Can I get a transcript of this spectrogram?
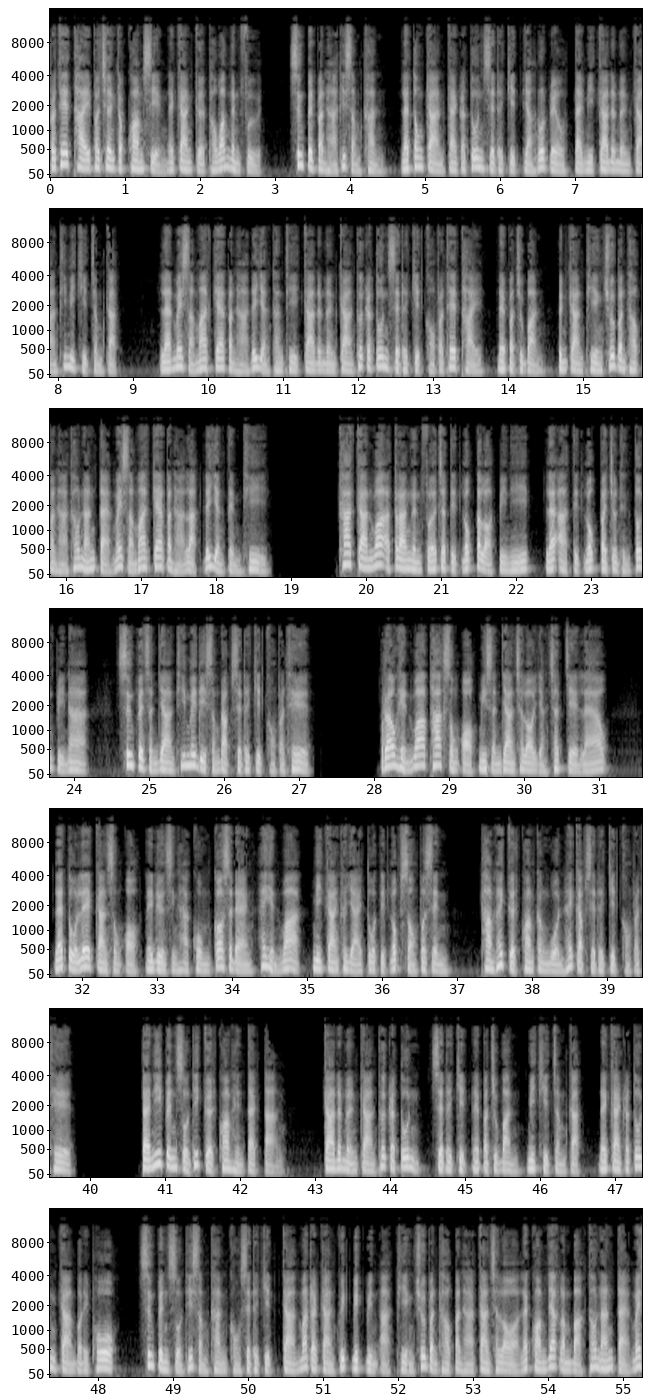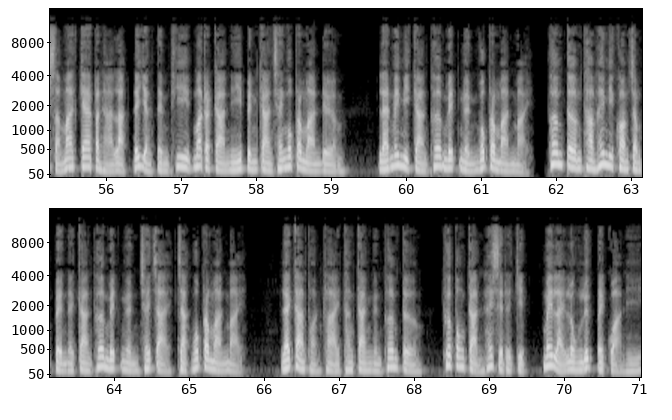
ประเทศไทยเผชิญกับความเสี่ยงในการเกิดภาวะเงินฝืด ซึ่งเป็นปัญหาที่สำคัญ และต้องการการกระตุ้นเศรษฐกิจอย่างรวดเร็ว แต่มีการดำเนินการที่มีขีดจำกัด และไม่สามารถแก้ปัญหาได้อย่างทันทีการดำเนินการเพื่อกระตุ้นเศรษฐกิจของประเทศไทย ในปัจจุบันเป็นการเพียงช่วยบรรเทาปัญหาเท่านั้น แต่ไม่สามารถแก้ปัญหาหลักได้อย่างเต็มที่ คาดการณ์ว่าอัตราเงินเฟ้อจะติดลบตลอดปีนี้ และอาจติดลบไปจนถึงต้นปีหน้า ซึ่งเป็นสัญญาณที่ไม่ดีสำหรับเศรษฐกิจของประเทศ เราเห็นว่าภาคส่งออกมีสัญญาณชะลออย่างชัดเจนแล้ว และตัวเลขการส่งออกในเดือนสิงหาคมก็แสดงให้เห็นว่ามีการขยายตัวติดลบ 2%ทำให้เกิดความกังวลให้กับเศรษฐกิจของประเทศ แต่นี่เป็นส่วนที่เกิดความเห็นแตกต่าง การดำเนินการเพื่อกระตุ้นเศรษฐกิจในปัจจุบันมีขีดจำกัดในการกระตุ้นการบริโภค ซึ่งเป็นส่วนที่สำคัญของเศรษฐกิจการมาตรการ Quick Big Win อาจเพียงช่วยบรรเทาปัญหาการชะลอและความยากลำบากเท่านั้น แต่ไม่สามารถแก้ปัญหาหลักได้อย่างเต็มที่มาตรการนี้เป็นการใช้งบประมาณเดิม และไม่มีการเพิ่มเม็ดเงินงบประมาณใหม่ เพิ่มเติมทำให้มีความจำเป็นในการเพิ่มเม็ดเงินใช้จ่ายจากงบประมาณใหม่ และการผ่อนคลายทางการเงินเพิ่มเติม เพื่อป้องกันให้เศรษฐกิจไม่ไหลลงลึกไปกว่านี้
